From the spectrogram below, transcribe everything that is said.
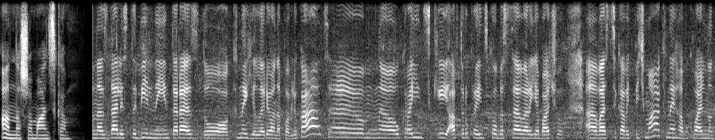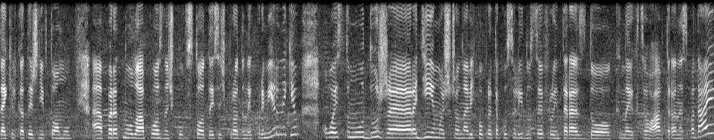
Анна Шаманська. У нас далі стабільний інтерес до книги Ларіона Павлюка. Це е, український автор українського бестселера. Я бачу, е, вас цікавить пітьма. Книга буквально декілька тижнів тому е, перетнула позначку в 100 тисяч проданих примірників. Ось тому дуже радіємо, що навіть попри таку солідну цифру інтерес до книг цього автора не спадає.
